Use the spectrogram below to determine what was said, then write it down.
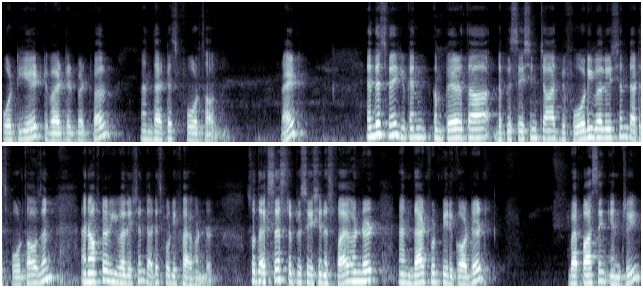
48 divided by 12 and that is 4000 right in this way you can compare the depreciation charge before revaluation that is 4000 and after revaluation that is 4500 so the excess depreciation is 500 and that would be recorded by passing entry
